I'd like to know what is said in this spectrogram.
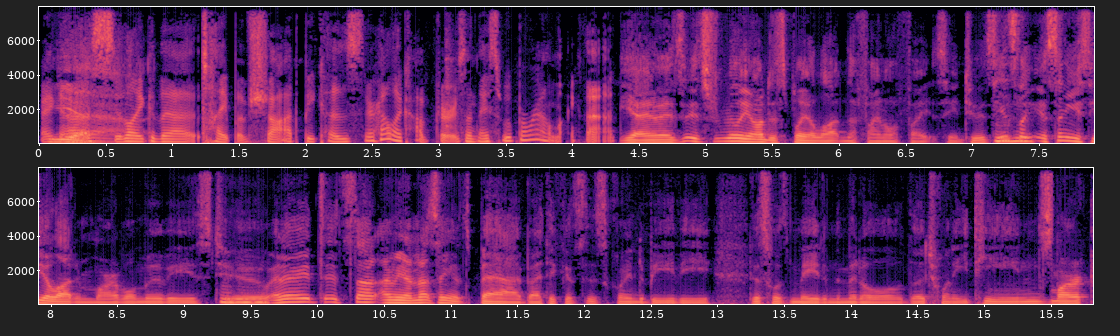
I guess, Yeah. like that type of shot because they're helicopters and they swoop around like that. Yeah, and it's, it's really on display a lot in the final fight scene too. It seems Mhm. like it's something you see a lot in Marvel movies too, Mhm. and it's it's not. I mean, I'm not saying it's bad, but I think it's it's going to be the this was made in the middle of the 20 teens mark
